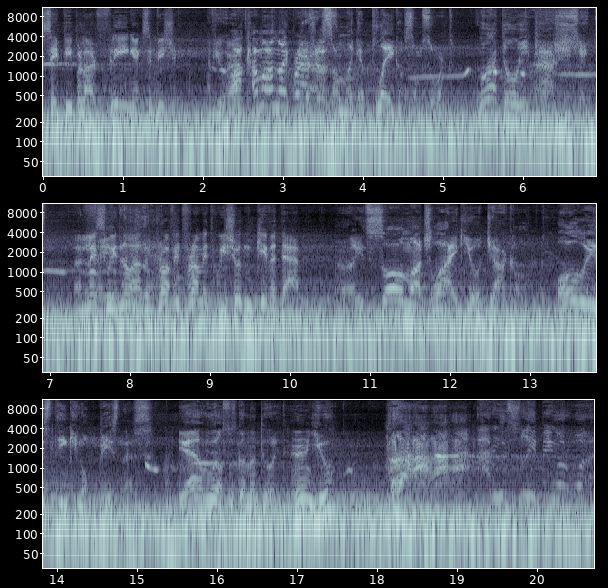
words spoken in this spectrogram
Say people are fleeing exhibition. Have you heard? Oh, come on, my precious! sound like a plague of some sort. What do we care? Shit. Unless we know how to profit from it, we shouldn't give a damn. Uh, it's so much like you, Jackal. Always thinking of business. Yeah, who else is gonna do it? Huh? You? Are you sleeping or what?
